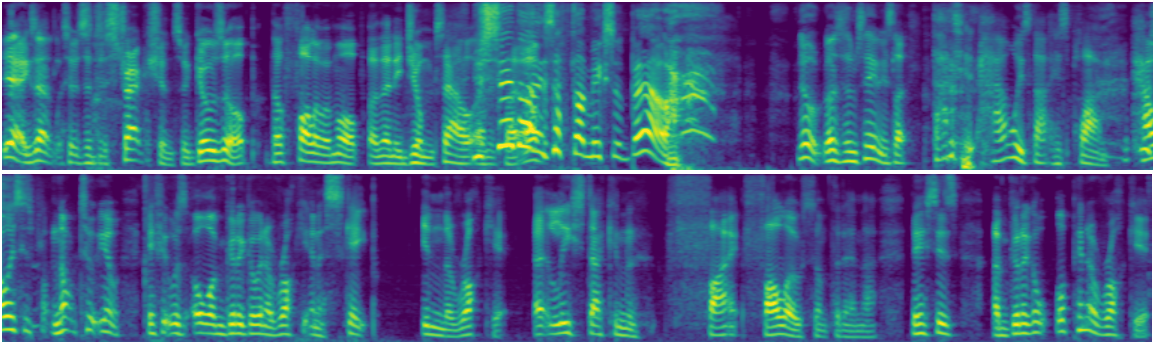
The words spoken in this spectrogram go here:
Yeah, exactly. So it's a distraction. So he goes up, they'll follow him up, and then he jumps out. You say like, that oh, as if that makes it better. No, that's what I'm saying. It's like that's it. How is that his plan? How is his plan? Not to you know, if it was oh, I'm gonna go in a rocket and escape in the rocket. At least I can fi- follow something in that. This is I'm gonna go up in a rocket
